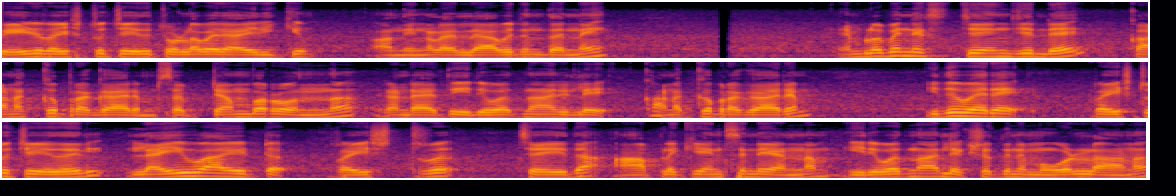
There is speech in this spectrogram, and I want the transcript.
പേര് രജിസ്റ്റർ ചെയ്തിട്ടുള്ളവരായിരിക്കും നിങ്ങളെല്ലാവരും തന്നെ. എംപ്ലോയ്മെന്റ് എക്സ്ചേഞ്ചിന്റെ കണക്ക് പ്രകാരം സെപ്റ്റംബർ ഒന്ന് രണ്ടായിരത്തി ഇരുപത്തിനാലിലെ കണക്ക് പ്രകാരം ഇതുവരെ രജിസ്റ്റർ ചെയ്തതിൽ ലൈവായിട്ട് രജിസ്റ്റർ ചെയ്ത ആപ്ലിക്കൻസിന്റെ എണ്ണം ഇരുപത്തിനാല് ലക്ഷത്തിന് മുകളിലാണ്.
